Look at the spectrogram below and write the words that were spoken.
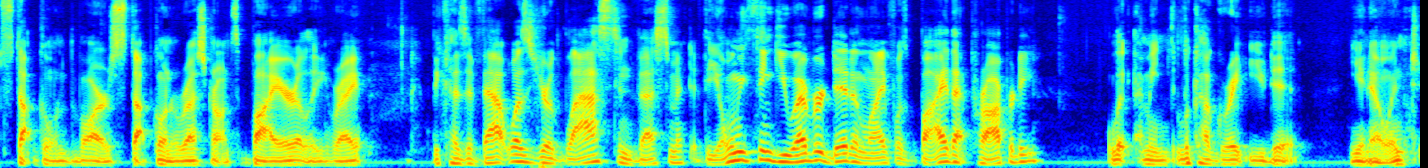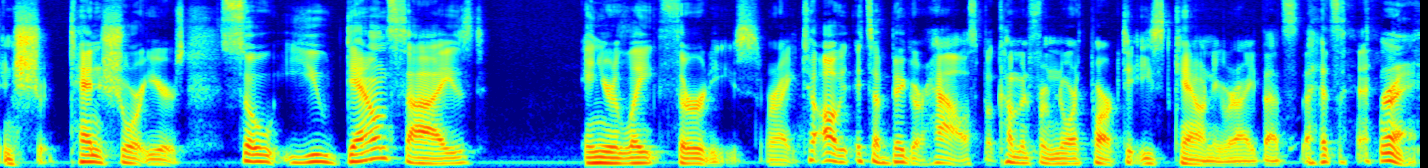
Stop going to the bars, stop going to restaurants, buy early, right? Because if that was your last investment, if the only thing you ever did in life was buy that property, look, I mean, look how great you did, you know, in, in sh- 10 short years. So you downsized in your late 30s, right? To, oh, it's a bigger house, but coming from North Park to East County, right? That's that's right.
